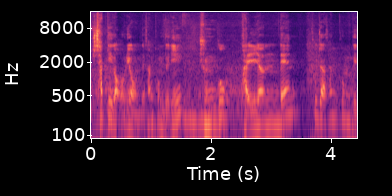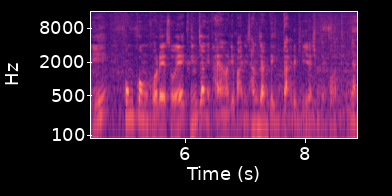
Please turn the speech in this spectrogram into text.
찾기가 어려운데 상품들이 중국 관련된 투자 상품들이 홍콩 거래소에 굉장히 다양하게 많이 상장돼 있다 이렇게 이해하시면 될 것 같아요. 네.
